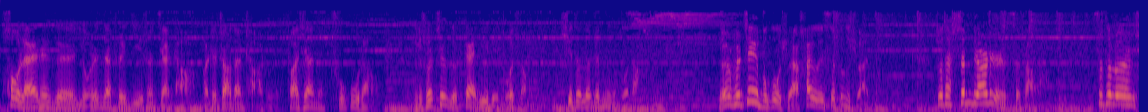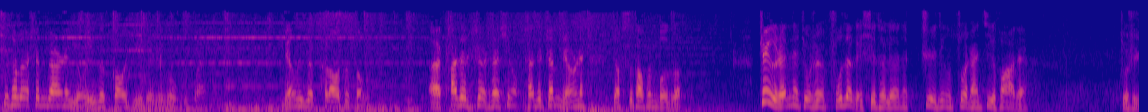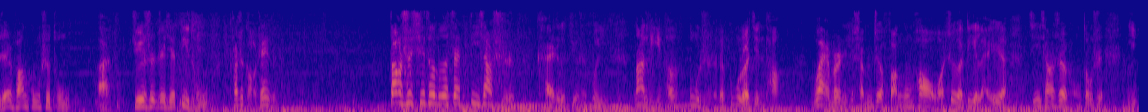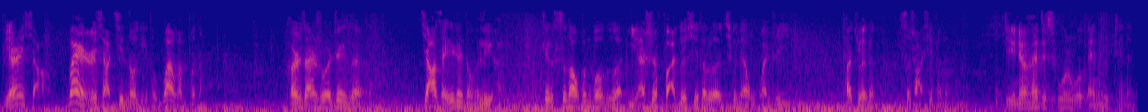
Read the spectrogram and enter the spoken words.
后来那个有人在飞机上检查，把这炸弹查出来，发现呢出故障了。你说这个概率得多小？希特勒这命多大？有人说这不够悬，还有一次更悬的，就他身边的人刺杀他。斯特勒希特勒身边呢有一个高级的这个武官，名字叫克劳斯冯，呃，他的这是他姓，他的真名呢叫斯陶芬伯格。这个人呢就是负责给希特勒呢制定作战计划的。就是人防工事图啊，军事这些地图，他是搞这个的。当时希特勒在地下室开这个军事会议，那里头布置的固若金汤，外边你什么这防空炮啊、射地雷呀、机枪射孔都是你别人想外人想进到里头万万不能。可是咱说这个家贼这东西厉害，这个斯陶芬伯格也是反对希特勒的青年武官之一，他决定刺杀希特勒。Do you know how this war will end, Lieutenant?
